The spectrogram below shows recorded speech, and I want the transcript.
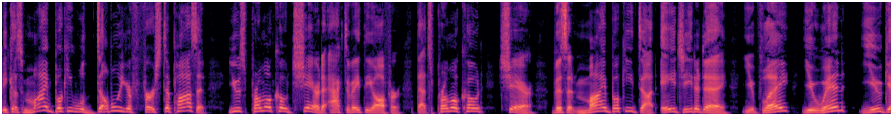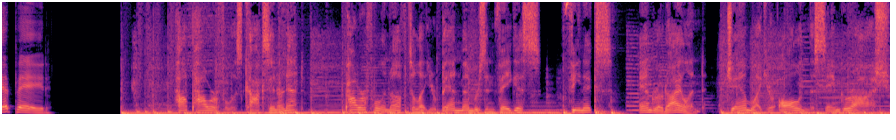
because MyBookie will double your first deposit. Use promo code CHAIR to activate the offer. That's promo code CHAIR. Visit mybookie.ag today. You play, you win, you get paid. How powerful is Cox Internet? Powerful enough to let your band members in Vegas, Phoenix, and Rhode Island jam like you're all in the same garage.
